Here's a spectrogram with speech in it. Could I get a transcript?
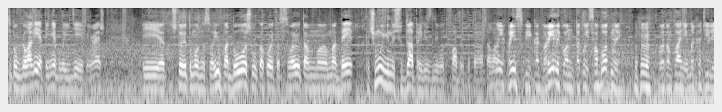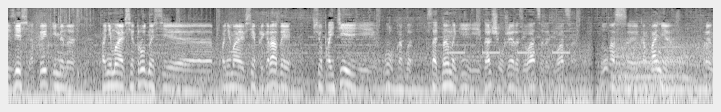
типа в голове этой не было идеи, понимаешь? И что это можно свою подошву какую-то, свою там э, модель. Почему именно сюда привезли вот фабрику-то товара? Ну, в принципе, как бы рынок, он такой свободный uh-huh. в этом плане. Мы хотели здесь открыть именно, понимая все трудности, э, понимая все преграды, все пройти и, ну, как бы встать на ноги и дальше уже развиваться, развиваться. Ну, у нас э, компания, бренд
